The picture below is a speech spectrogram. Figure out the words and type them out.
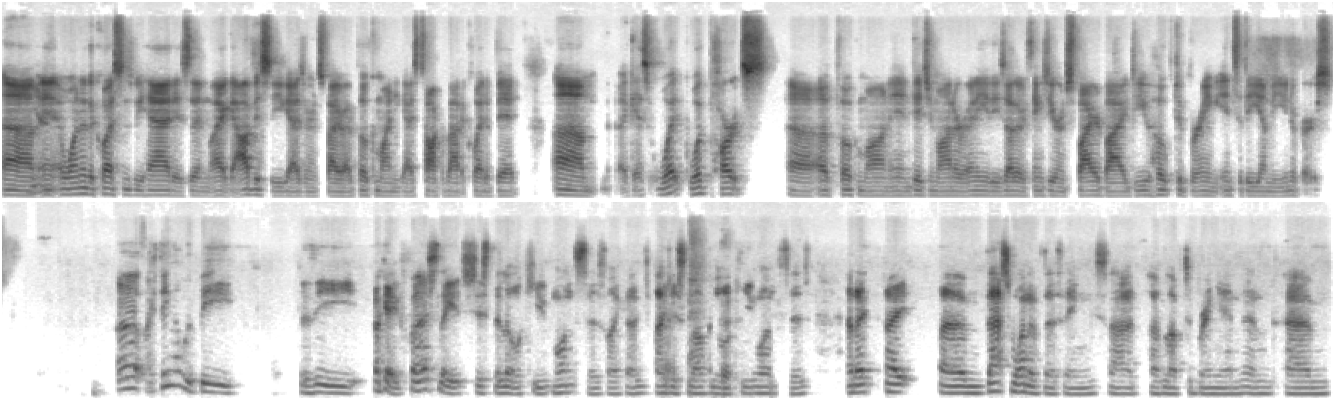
Um, Yeah. And one of the questions we had is then, like, obviously, you guys are inspired by Pokemon. You guys talk about it quite a bit. Um, I guess what what parts uh, of Pokemon and Digimon or any of these other things you're inspired by do you hope to bring into the Yummy universe? Uh, I think that would be the okay. Firstly, it's just the little cute monsters. Like I, I just love little cute monsters, and I, I um, that's one of the things that I'd love to bring in. And um,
